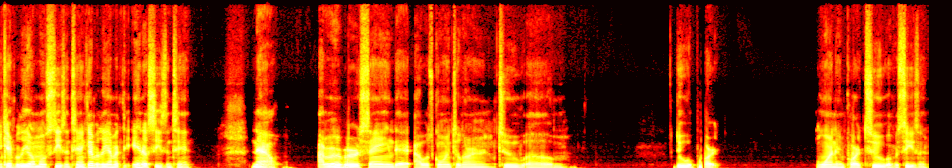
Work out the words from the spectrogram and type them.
I can't believe almost season 10. I can't believe I'm at the end of season 10. Now, I remember saying that I was going to learn to um, do a part one and part two of a season.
